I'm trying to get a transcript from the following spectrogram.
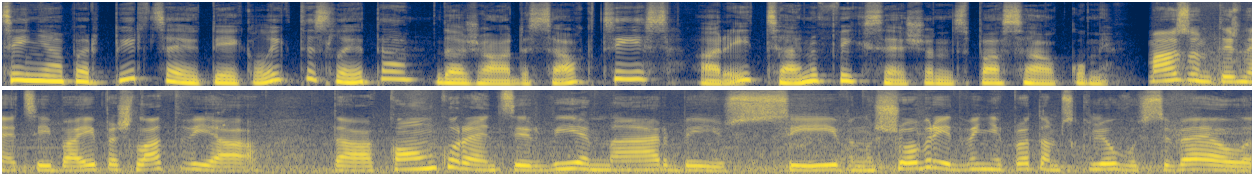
Cīņā par pircēju tiek liktas lietā dažādas akcijas, arī cenu fiksēšanas pasākumi. Mazumtirdzniecībā, īpaši Latvijā, tā konkurence ir vienmēr bijusi sīva. Nu, šobrīd viņa, protams, kļuvusi vēl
